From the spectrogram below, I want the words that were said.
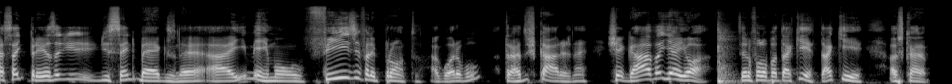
essa empresa de, de sandbags, né? Aí, meu irmão, fiz e falei, pronto, agora eu vou atrás dos caras, né? Chegava e aí, ó, você não falou pra estar aqui? Tá aqui. Aí os caras,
